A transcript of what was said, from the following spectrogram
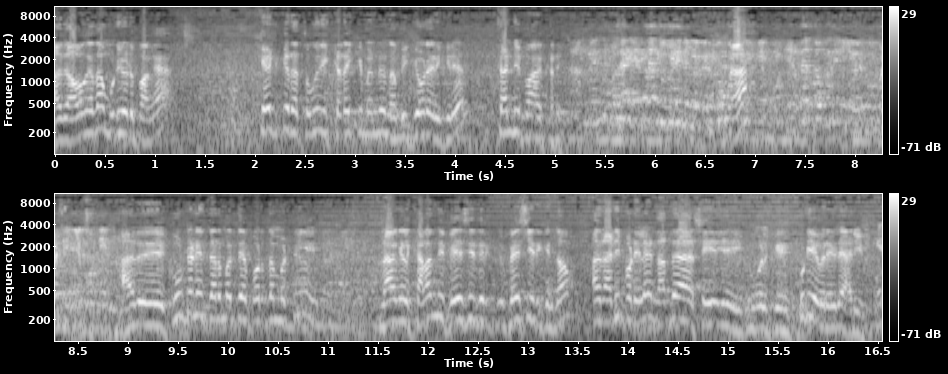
அது அவங்க தான் முடிவெடுப்பாங்க. கேட்கிற தொகுதி கிடைக்கும் என்று நம்பிக்கையோடு இருக்கிறேன். கண்டிப்பாக கிடைக்கும். அது கூட்டணி தர்மத்தை பொறுத்த மட்டும் நாங்கள் கலந்து பேசியிருக்கின்றோம். அதன் அடிப்படையில் நல்ல செய்தியை உங்களுக்கு கூடிய விரைவில் அறிவிப்போம்.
